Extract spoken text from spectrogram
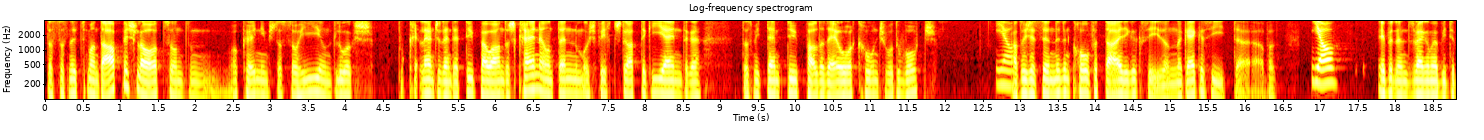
dass das nicht das Mandat beschlägt, sondern okay, nimmst das so hin und schaust, du lernst dann den Typ auch anders kennen und dann musst du vielleicht die Strategie ändern, dass mit dem Typ halt an den Ort kommst, wo du willst. Ja. Also ist jetzt ja nicht ein Co-Verteidiger gewesen, sondern eine Gegenseite, aber ja, Eben, dann wären wir bei den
